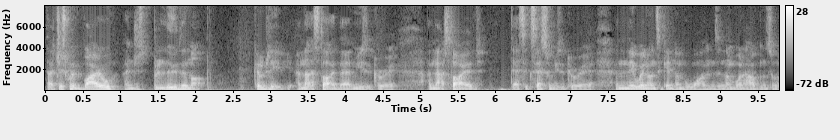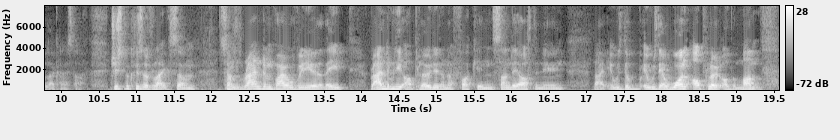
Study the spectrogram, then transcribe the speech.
that just went viral and just blew them up completely, and that started their music career, and that started their successful music career, and then they went on to get number ones and number one albums and all that kind of stuff. Just because of like some some random viral video that they randomly uploaded on a fucking Sunday afternoon, like it was the it was their one upload of the month,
